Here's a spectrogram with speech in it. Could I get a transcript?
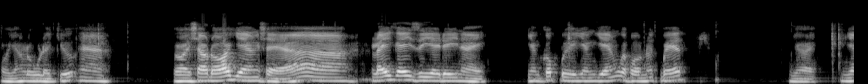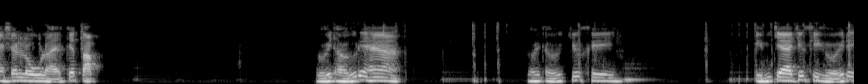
Rồi Giang lưu lại trước ha. Rồi sau đó Giang sẽ à, lấy cái GID này, Giang copy, Giang dán qua format notepad. Rồi, Giang sẽ lưu lại cái tập. Gửi thử đi ha. Gửi thử trước khi kiểm tra trước khi gửi đi.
